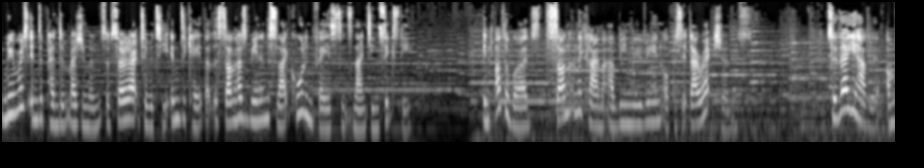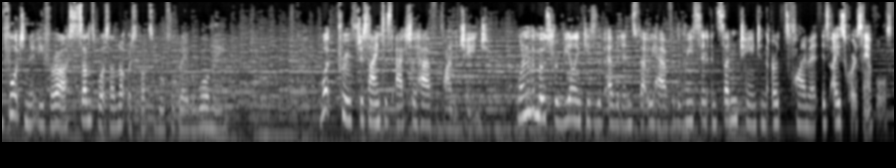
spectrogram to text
numerous independent measurements of solar activity indicate that the Sun has been in a slight cooling phase since 1960. In other words, the Sun and the climate have been moving in opposite directions. So there you have it. Unfortunately for us, sunspots are not responsible for global warming. What proof do scientists actually have for climate change? One of the most revealing pieces of evidence that we have for the recent and sudden change in the Earth's climate is ice core samples.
